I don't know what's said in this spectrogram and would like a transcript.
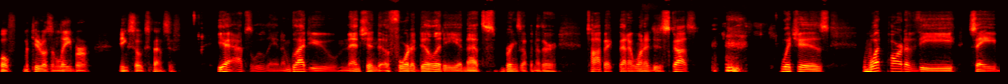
both materials and labor being so expensive. Yeah, absolutely. And I'm glad you mentioned affordability. And that brings up another topic that I wanted to discuss, which is what part of the, say,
